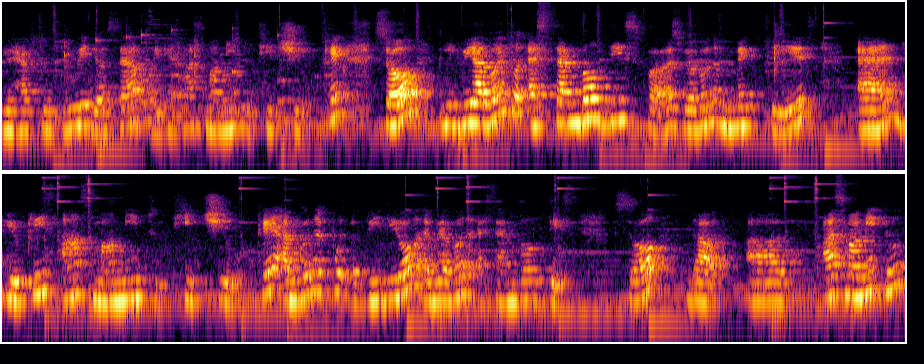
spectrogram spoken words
you have to do it yourself or you can ask mommy to teach you. Okay? So, we are going to assemble this first. We are going to make this and you please ask mommy to teach you okay i'm going to put a video and we are going to assemble this so now uh, ask mommy to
